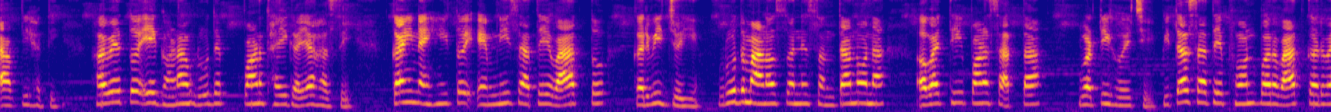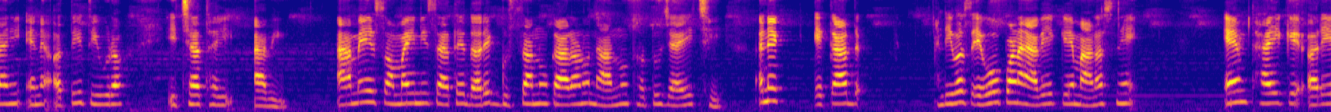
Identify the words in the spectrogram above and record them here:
આવતી હતી. હવે તો એ ઘણા વૃદ્ધ પણ થઈ ગયા હશે. કંઈ નહીં તો એમની સાથે વાત તો કરવી જ જોઈએ. વૃદ્ધ માણસોને સંતાનોના અવાજથી પણ સાતા વર્તી હોય છે. પિતા સાથે ફોન પર વાત કરવાની એને અતિ તીવ્ર ઈચ્છા થઈ આવી. આમે સમયની સાથે દરેક ગુસ્સાનું કારણ નાનું થતું જાય છે. અને એકાદ દિવસ એવો પણ આવે કે માણસને એમ થાય કે અરે,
